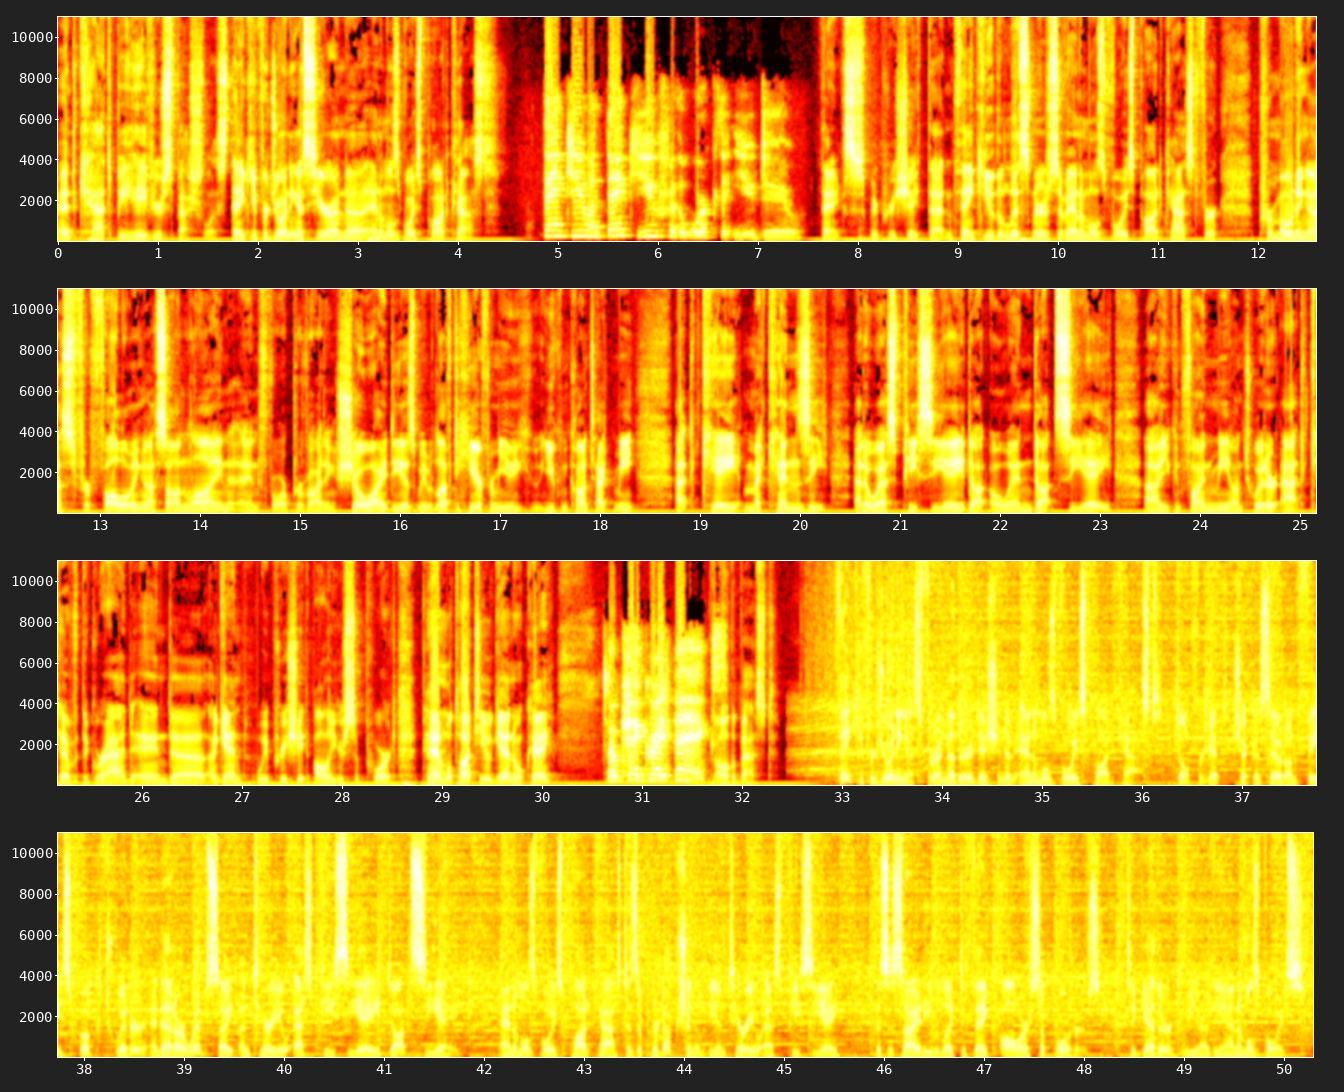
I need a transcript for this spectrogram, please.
and cat behavior specialist. Thank you for joining us here on uh, Animals Voice podcast. Thank you, and thank you for the work that you do. Thanks. We appreciate that. And thank you, the listeners of Animals Voice Podcast, for promoting us, for following us online, and for providing show ideas. We would love to hear from you. You can contact me at kmackenzie at ospca.on.ca. Uh, you can find me on Twitter at kevthegrad. And uh, again, we appreciate all your support. Pam, we'll talk to you again, okay? Okay, great. Thanks. All the best. Thank you for joining us for another edition of Animals Voice Podcast. Don't forget to check us out on Facebook, Twitter, and at our website, ontariospca.ca. Animals Voice Podcast is a production of the Ontario SPCA. The Society would like to thank all our supporters. Together, we are the Animals Voice.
